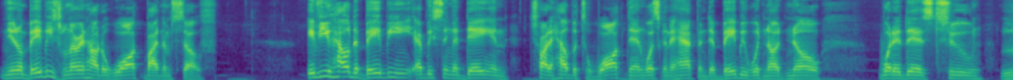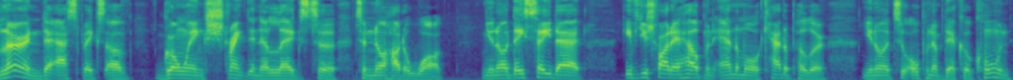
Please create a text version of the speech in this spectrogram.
You know, babies learn how to walk by themselves. If you held a baby every single day and try to help it to walk, then what's going to happen? The baby would not know what it is to learn the aspects of growing strength in their legs to to know how to walk. You know, they say that if you try to help an animal or caterpillar, you know, to open up their cocoon,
